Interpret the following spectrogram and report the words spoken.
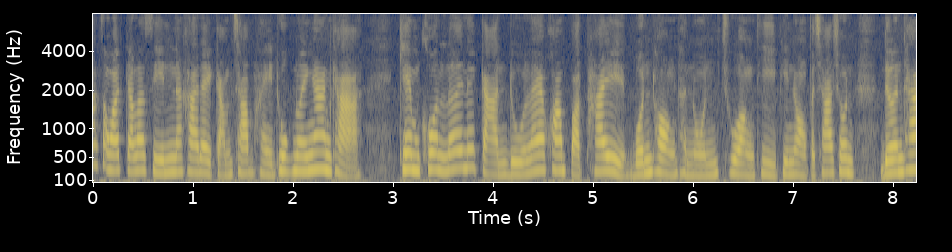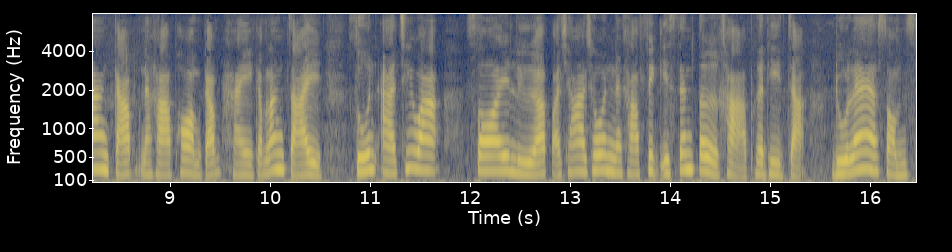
งจังหวัดกาฬสินนะคะได้กำชับให้ทุกหน่วยงานค่ะ เข้มข้นเลยในการดูแลความปลอดภัยบนท้องถนนช่วงที่พี่น้องประชาชนเดินทางกลับนะคะ พร้อมกับให้กำลังใจ ศูนย์อาชีวะซอยเหลือประชาชนนะคะฟิกอิสเซนเตอร์ค่ะ เพื่อที่จะดูแลซ่อมแซ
